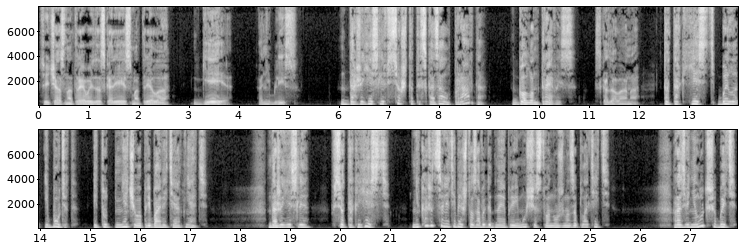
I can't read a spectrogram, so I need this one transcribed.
Сейчас на Тревойза скорее смотрела Гея, а не Близ. — Даже если все, что ты сказал, правда, Голан Тревойз, — сказала она, — то так есть было и будет, и тут нечего прибавить и отнять. Даже если все так и есть. Не кажется ли тебе, что за выгодное преимущество нужно заплатить? Разве не лучше быть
